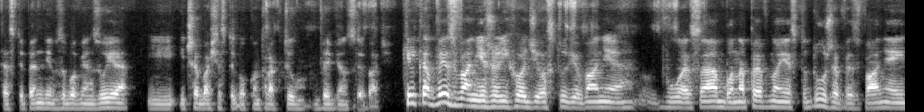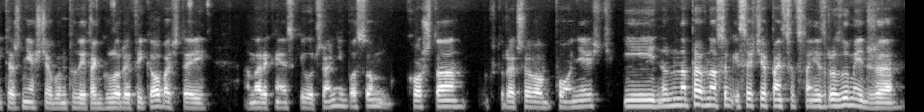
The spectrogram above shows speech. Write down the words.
te stypendium zobowiązuje i, i trzeba się z tego kontraktu wywiązywać. Kilka wyzwań, jeżeli chodzi o studiowanie w USA, bo na pewno jest to duże wyzwanie i też nie chciałbym tutaj tak gloryfikować tej amerykańskiej uczelni, bo są koszta, które trzeba ponieść i no, na pewno jesteście Państwo w stanie zrozumieć, że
